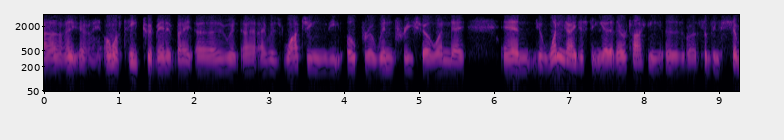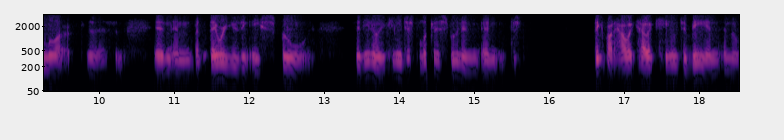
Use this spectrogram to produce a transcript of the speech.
uh, I, I almost hate to admit it, but uh, when, uh, I was watching the Oprah Winfrey show one day, and you know, one guy just didn't get it. They were talking uh, about something similar to this, and, and and but they were using a spoon. Said, you know, can you just look at a spoon and, and just think about how it how it came to be? And, and the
